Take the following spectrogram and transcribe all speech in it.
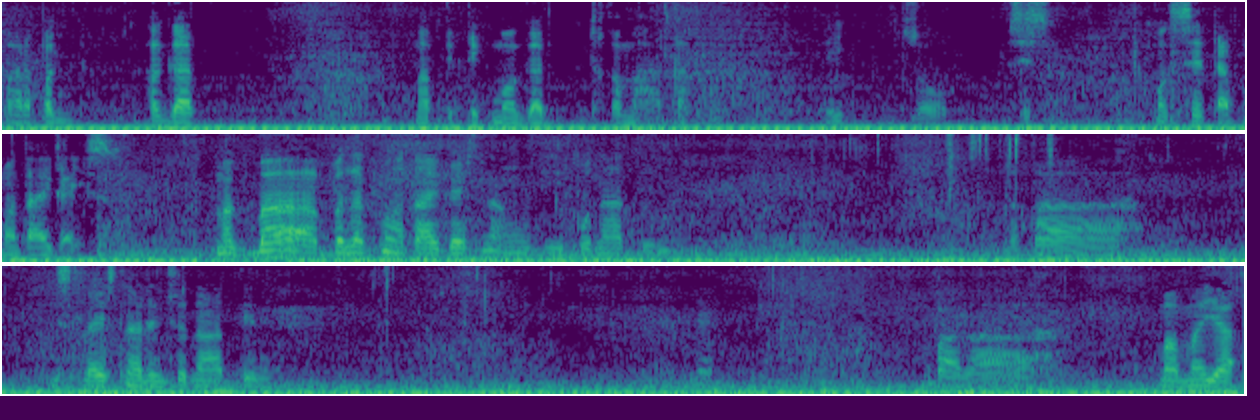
Para pag agat mapitik mo agad tsaka mahatak okay? So sis- mag-set up muna tayo guys. Magbabalat muna tayo guys ng hipo natin. Tsaka slice na rin siya natin. Para mamaya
